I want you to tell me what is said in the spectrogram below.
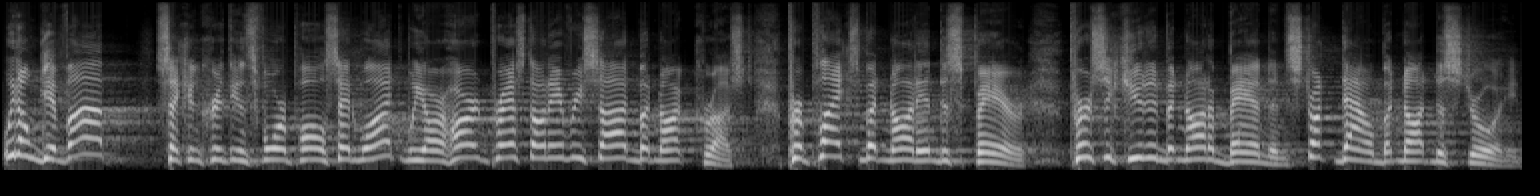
We don't give up. 2 Corinthians 4, Paul said, What? We are hard pressed on every side, but not crushed, perplexed, but not in despair, persecuted, but not abandoned, struck down, but not destroyed.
